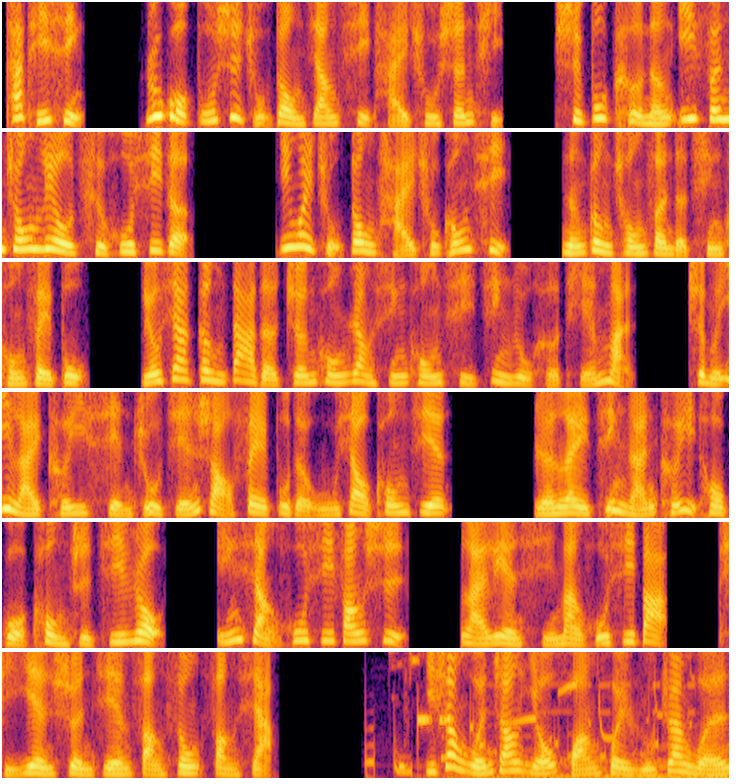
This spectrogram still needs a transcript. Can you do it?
他提醒，如果不是主动将气排出身体，是不可能一分钟六次呼吸的。因为主动排出空气，能更充分的清空肺部，留下更大的真空，让新空气进入和填满。这么一来，可以显著减少肺部的无效空间。人类竟然可以透过控制肌肉，影响呼吸方式，来练习慢呼吸吧，体验瞬间放松放下。以上文章由黄慧如撰文，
